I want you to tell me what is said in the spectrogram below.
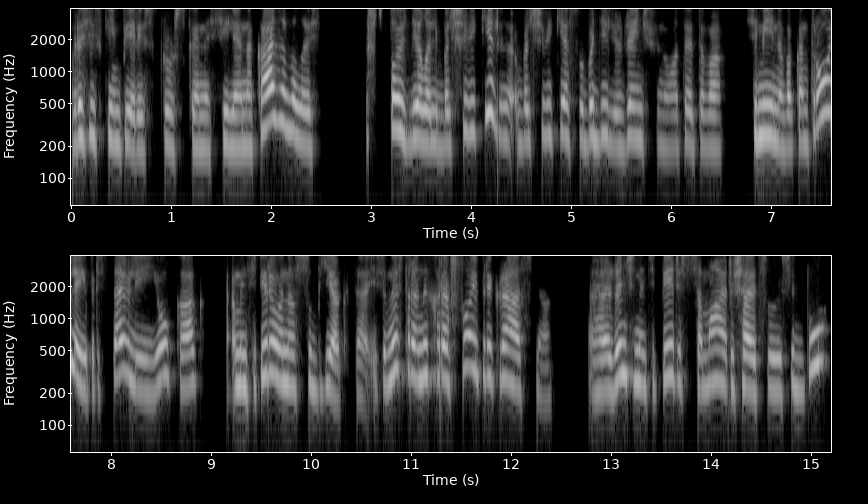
В Российской империи супружеское насилие наказывалось, что сделали большевики? Большевики освободили женщину от этого семейного контроля и представили ее как эмансипированного субъекта. И, с одной стороны, хорошо и прекрасно. Э, женщина теперь сама решает свою судьбу,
